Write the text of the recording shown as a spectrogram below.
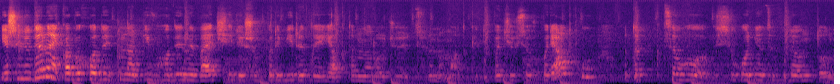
є ще людина, яка виходить на півгодини ввечері, щоб перевірити, як там народжують свиноматки. Типа, чи все в порядку. Отак цього сьогодні це буде Антон.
